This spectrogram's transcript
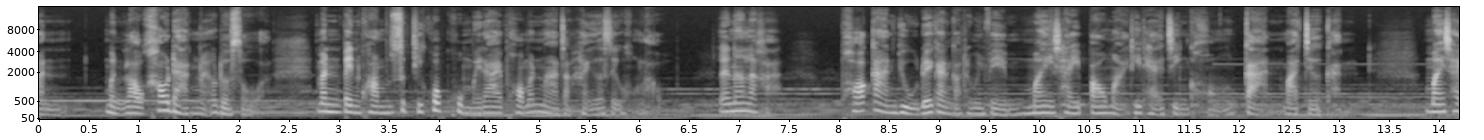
มันเหมือนเราเข้าดักนะอโดโซะมันเป็นความรู้สึกที่ควบคุมไม่ได้ เพราะมันมาจากไฮเออร์เซลของเรา และนั่นแหละค่ะ เพราะการอยู่ด้วยกันกับทวินเฟรมไม่ใช่เป้าหมายที่แท้จริงของการมาเจอกัน ไม่ใช่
